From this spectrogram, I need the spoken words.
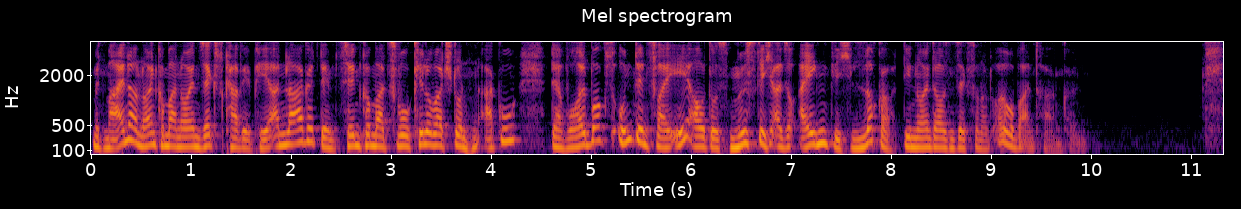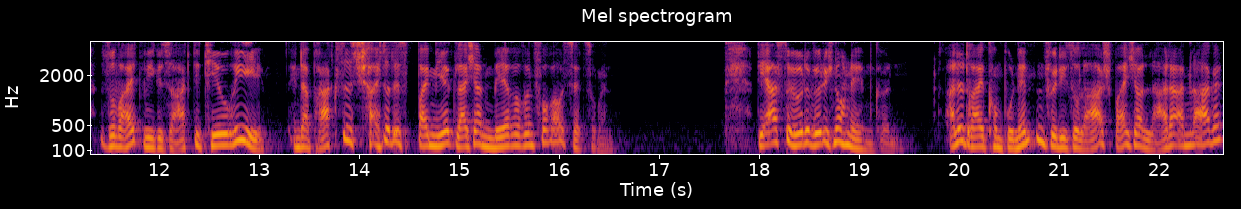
Mit meiner 9,96 kWp-Anlage, dem 10,2 Kilowattstunden Akku, der Wallbox und den zwei E-Autos müsste ich also eigentlich locker die 9600 Euro beantragen können. Soweit, wie gesagt, die Theorie. In der Praxis scheitert es bei mir gleich an mehreren Voraussetzungen. Die erste Hürde würde ich noch nehmen können. Alle drei Komponenten für die Solarspeicher-Ladeanlage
